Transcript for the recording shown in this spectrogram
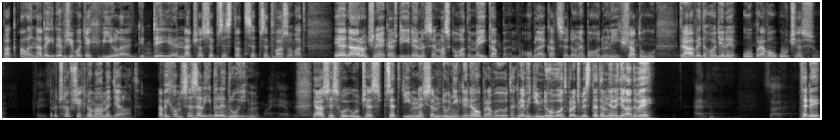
Pak ale nadejde v životě chvíle, kdy je na čase přestat se přetvařovat. Je náročné každý den se maskovat make-upem, oblékat se do nepohodlných šatů, trávit hodiny úpravou účesu. Proč to všechno máme dělat? Abychom se zalíbili druhým? Já si svůj účes předtím, než sem jdu, nikdy neopravuju, tak nevidím důvod, proč byste to měli dělat vy. Tedy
